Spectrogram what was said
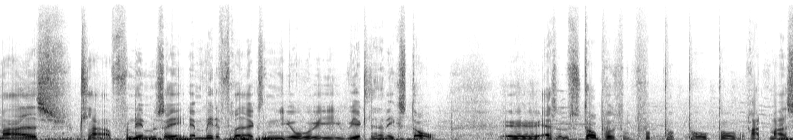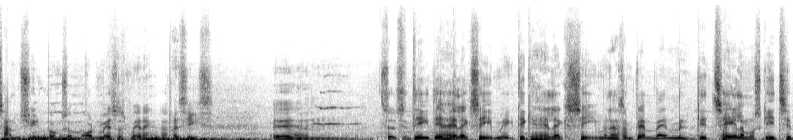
meget klar fornemmelse af, at Mette Frederiksen jo i virkeligheden ikke står øh, altså står på, på, på, på, på ret meget samme synspunkt som Morten Messersmith, ikke? Præcis. Øhm, så, så det, det har jeg heller ikke set, men det kan jeg heller ikke se, men, altså, det, man, men det taler måske til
